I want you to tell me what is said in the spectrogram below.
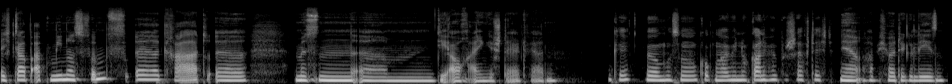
ich glaube, ab minus 5 äh, Grad äh, müssen ähm, die auch eingestellt werden. Okay, ja, muss man gucken, habe ich mich noch gar nicht mehr beschäftigt. Ja, habe ich heute gelesen.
